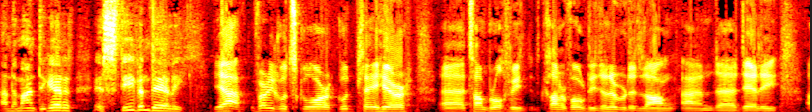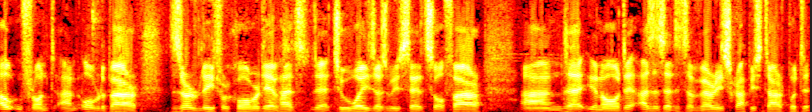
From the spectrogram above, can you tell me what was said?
And the man to get it is Stephen Daly. Yeah, very good score, good play here. Uh, Tom Brophy, Conor Fogarty delivered it long, and uh, Daly out in front and over the bar. Deserved lead for Comer. They've had uh, two wides, as we've said so far, and uh, you know, they, as I said, it's a very scrappy start. But the,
